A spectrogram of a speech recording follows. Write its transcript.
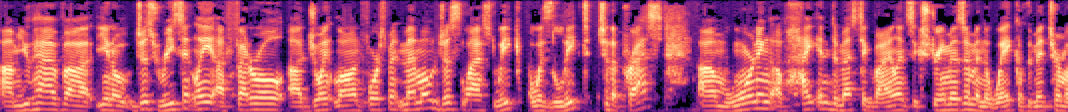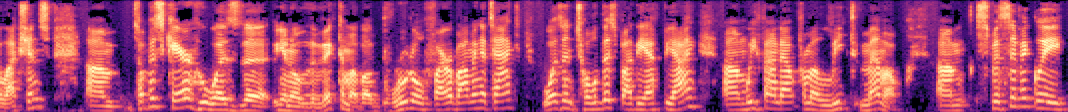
Um, you have, uh, you know, just recently a federal uh, joint law enforcement memo just last week was leaked to the press. Um, um, warning of heightened domestic violence extremism in the wake of the midterm elections. Um, Care, who was the you know the victim of a brutal firebombing attack, wasn't told this by the FBI. Um, we found out from a leaked memo, um, specifically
